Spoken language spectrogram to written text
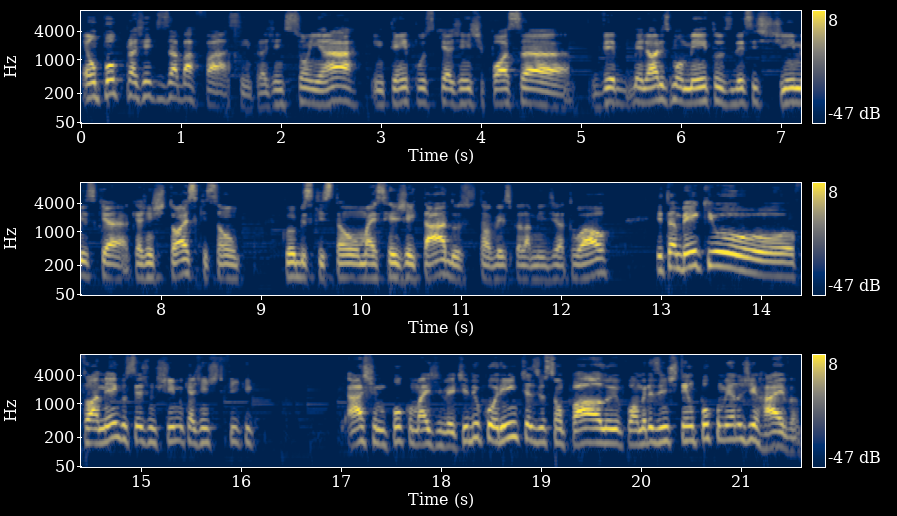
é um pouco para a gente desabafar, assim, para a gente sonhar em tempos que a gente possa ver melhores momentos desses times que a, que a gente torce, que são clubes que estão mais rejeitados, talvez, pela mídia atual, e também que o Flamengo seja um time que a gente fique ache um pouco mais divertido e o Corinthians e o São Paulo e o Palmeiras a gente tem um pouco menos de raiva,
